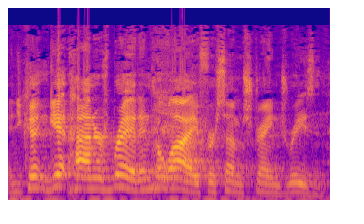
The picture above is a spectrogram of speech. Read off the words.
And you couldn't get Heiner's bread in Hawaii for some strange reason.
